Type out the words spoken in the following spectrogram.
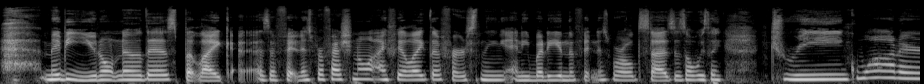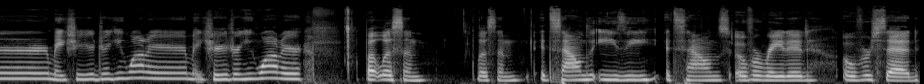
maybe you don't know this, but like as a fitness professional, I feel like the first thing anybody in the fitness world says is always like, drink water, make sure you're drinking water, make sure you're drinking water. But listen, listen, it sounds easy, it sounds overrated, oversaid,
